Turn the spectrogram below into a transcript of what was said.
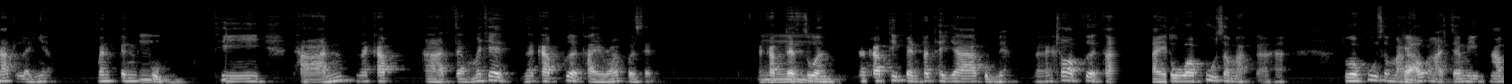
นัดอะไรเงี้ยมันเป็นอืมกลุ่มที่ฐานนะครับ อาจจะไม่ใช่นะครับ เพื่อไทยร้อยเปอร์เซ็นต์นะครับแต่ส่วนนะครับที่เป็นพัทยากลุ่มเนี้ยนะชอบเพื่อไทยตัวผู้สมัครนะฮะตัวผู้สมัครครับเขาอาจจะมีความ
